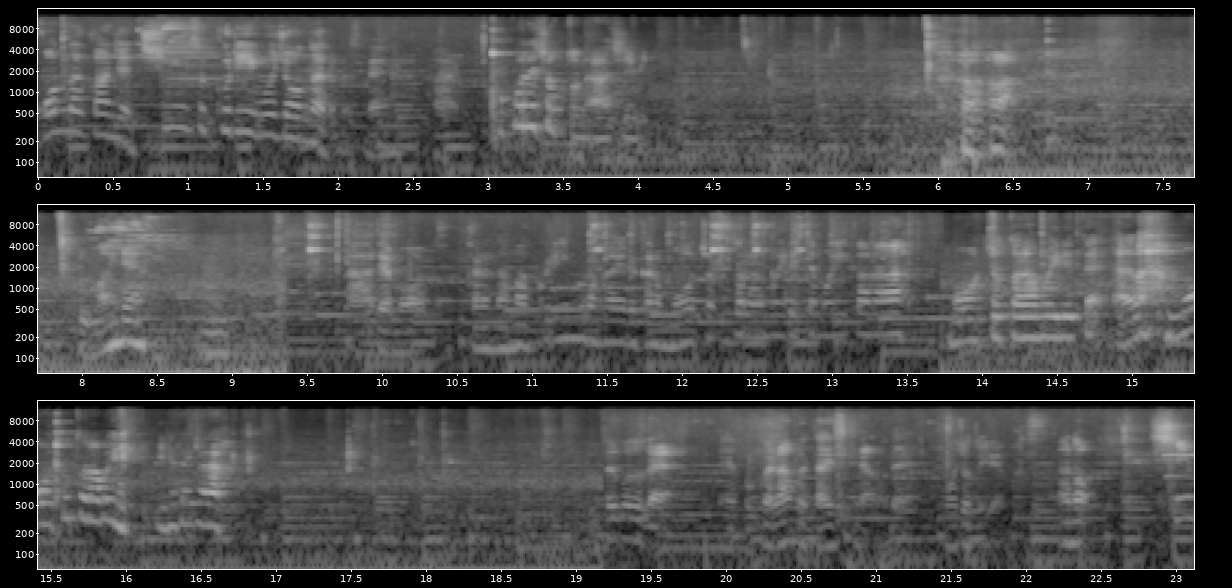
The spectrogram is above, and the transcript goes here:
こんな感じでチーズクリーム状になるんですね、はい、ここでちょっとね味見。うまいねうんあでもこっから生クリームも入るからもうちょっとラム入れてもいいかな。もうちょっとラム入れたいあもうちょっとラム入れたいかな。ということで、え、僕はラム大好きなのでもうちょっと入れます。あの心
